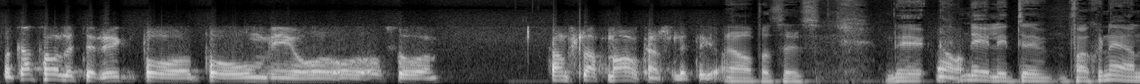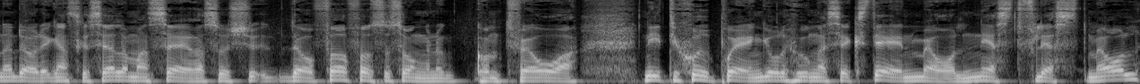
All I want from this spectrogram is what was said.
de kan ta lite rygg på, på Omi och, och, och så kan slappna av kanske lite grann. Ja, precis. Det, Ja. det är lite fascinerande då. Det är ganska sällan man ser, alltså, då för förra säsongen kom tvåa, 97 poäng, gjorde 161 mål, näst flest mål.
